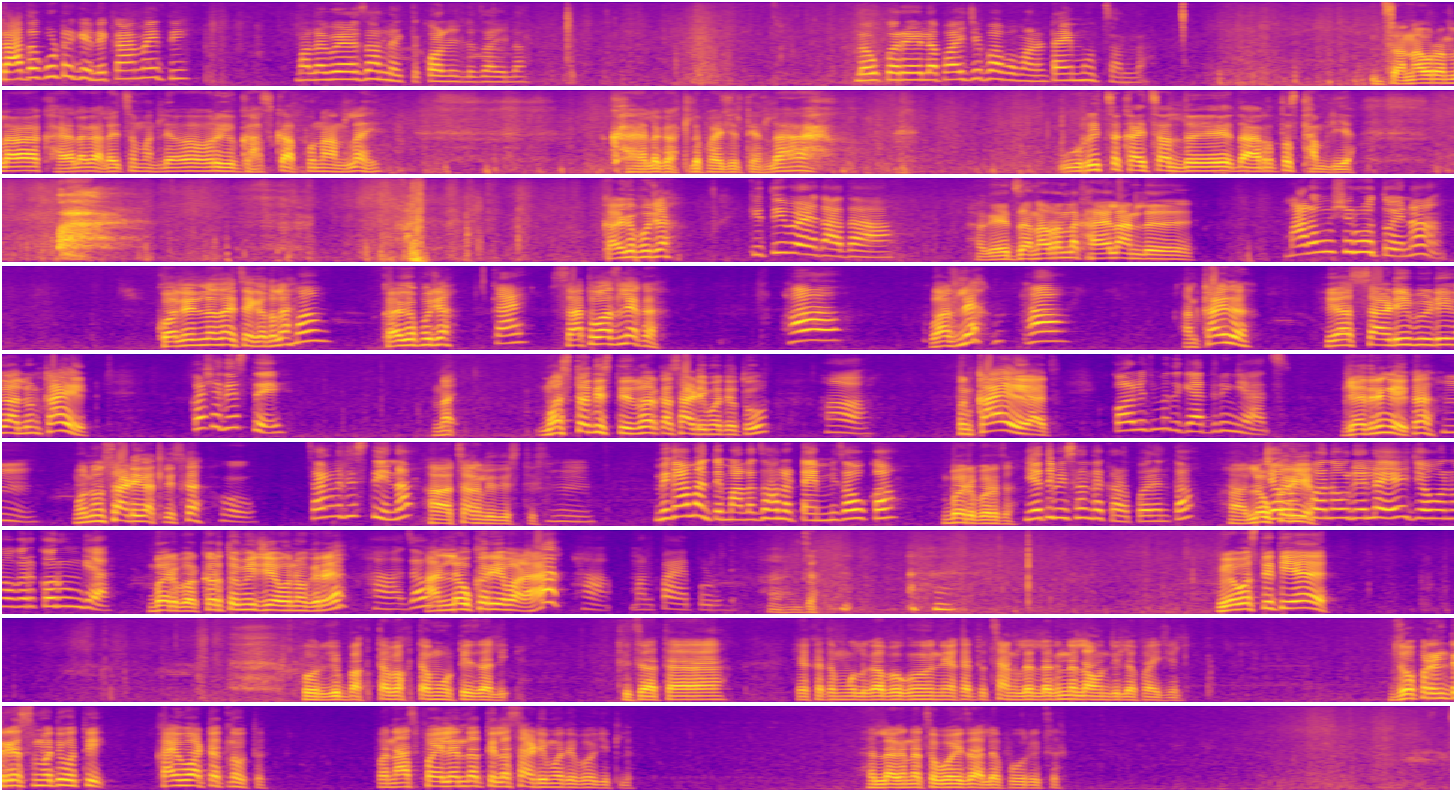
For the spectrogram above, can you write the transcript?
दादा कुठे गेले? काय माहिती? मला वेळ झाला एक तर कॉलेजला जायला. लवकर यायला पाहिजे बाबा मला टाइम होत चालला. जनावरांना खायला घालायचं म्हटल्यावर ह्यो घास कापून आणलाय. खायला घातलं पाहिजे त्यांना. उरेचं काय चाललंय? दारातच थांबली या. काय ग पूजा? किती वेळ दादा? अगे जनावरांना खायला आणलं. मला उशीर होतोय ना. कॉलेजला जायचंय का तुला? मग? काय ग पूजा? काय? सात वाजल्या का? हा. वाजल्या? हा. आणि काय ग? हे आज साडी बिडी घालून काय? कसे दिसते? नाही. मस्त दिसतेस बरं का साडीमध्ये तू? हा. पण काय आहे आज? कॉलेजमध्ये गॅदरिंग आहे आज. गॅदरिंग आहे का? हम्म. म्हणून साडी घातलीस का? हो. चांगली दिसते ना? हा चांगली दिसतेस. हम्म. मी काय म्हणते मला झालं टाइम मी जाऊ का? बरं बरं जा. येते मी संध्याकाळपर्यंत. हा लवकर जेवण ये. बनवलेलं आहे जेवण वगैरे करून घ्या. बरं बरं करतो मी जेवण वगैरे हा? जाऊ आणि लवकर ये बाळा हा? हा मला पाया पडू दे. हा जा. व्यवस्थित ये. पोरगी बघता बघता मोठी झाली. तिचं आता एखादा मुलगा बघून एखादं चांगलं लग्न लावून दिलं पाहिजे. जोपर्यंत ड्रेसमध्ये होती काही वाटत नव्हतं. पण आज पहिल्यांदा तिला साडीमध्ये बघितलं. लग्नाचं वय झालं पोरीचं.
